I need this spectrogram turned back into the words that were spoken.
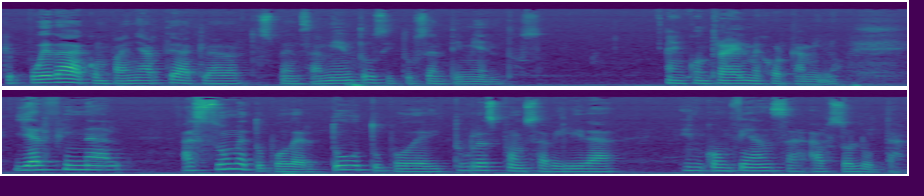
que pueda acompañarte a aclarar tus pensamientos y tus sentimientos, a encontrar el mejor camino. Y al final, asume tu poder, tú, tu poder y tu responsabilidad en confianza absoluta.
